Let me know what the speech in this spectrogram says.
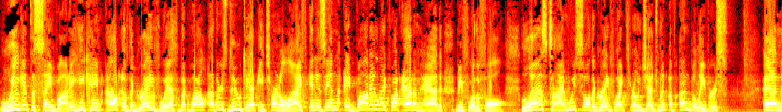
We get the same body he came out of the grave with, but while others do get eternal life, it is in a body like what Adam had before the fall. Last time we saw the great white throne judgment of unbelievers, and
